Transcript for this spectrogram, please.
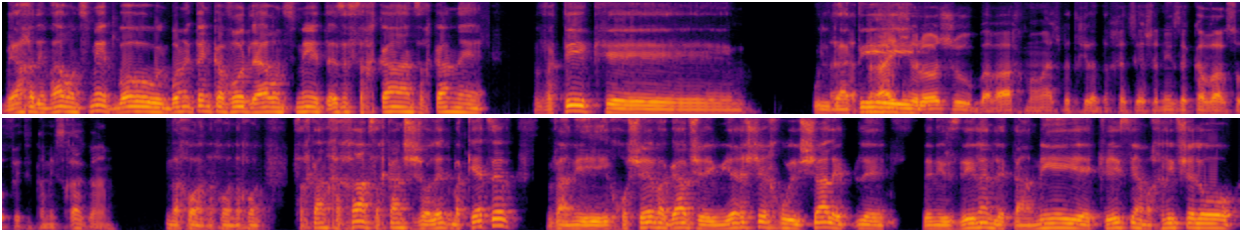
ביחד עם אהרון סמית, בואו בוא ניתן כבוד לאהרון סמית, איזה שחקן, שחקן אה, ותיק, אה, הוא לדעתי... הטראי שלו שהוא ברח ממש בתחילת החצי השני, זה קבר סופית את המשחק גם. נכון, נכון, נכון. שחקן חכם, שחקן ששולט בקצב, ואני חושב אגב שאם יש חולשה לניו זילנד, לטעמי קריסטי המחליף שלו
